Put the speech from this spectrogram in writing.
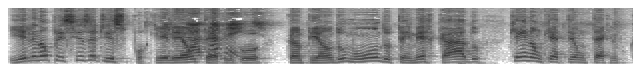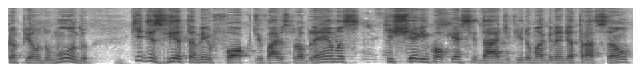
e ele não precisa disso, porque ele Exatamente. é um técnico campeão do mundo, tem mercado. Quem não quer ter um técnico campeão do mundo, que desvia também o foco de vários problemas, Exatamente. que chega em qualquer cidade, vira uma grande atração,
